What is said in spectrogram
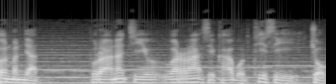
ต้นบัญญัติ ปุราณจีวรสิกขาบทที่ 4 จบ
